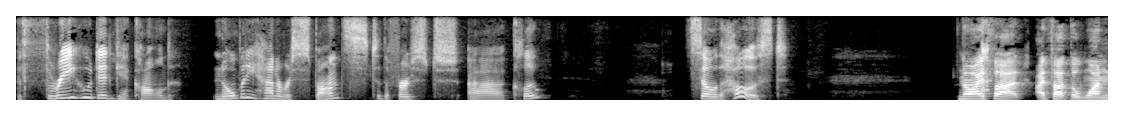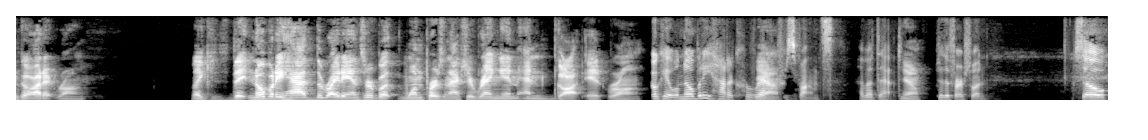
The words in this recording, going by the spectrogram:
The three who did get called, nobody had a response to the first uh, clue. So the host, No, I thought I thought the one got it wrong. Like they, nobody had the right answer, but one person actually rang in and got it wrong. okay, well, nobody had a correct Yeah. response. How about that? Yeah. To the first one. So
